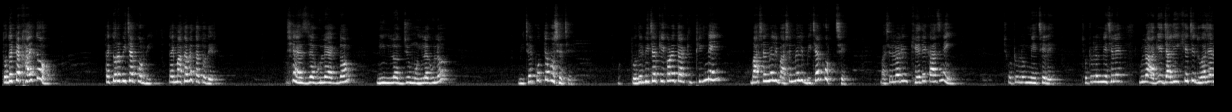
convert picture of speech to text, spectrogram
তোদেরটা খায় তো? তাই তোরা বিচার করবি। তাই মাথা ব্যথা তোদের। ছ্যাঁচড়াগুলো একদম নির্লজ্জ মহিলাগুলো বিচার করতে বসেছে। তোদের বিচার কে করে তার ঠিক নেই? বাসন মালি বাসন মালি বিচার করছে। বাসন বাড়ির খেদে কাজ নেই। ছোটো লোক মেয়ে ছেলে। ছোটো লোক মেয়ে ছেলেগুলো আগে জ্বালিয়ে খেয়েছে দু হাজার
